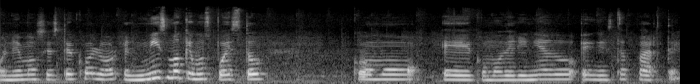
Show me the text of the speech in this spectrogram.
ponemos este color, el mismo que hemos puesto como, eh, como delineado en esta parte.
